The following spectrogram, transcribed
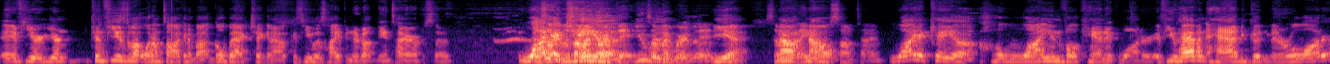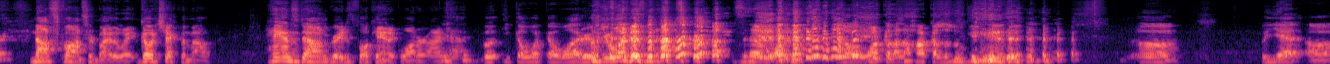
If you're you're confused about what I'm talking about, go back check it out because he was hyping it up the entire episode. Why It was on my birthday. you It was on my birthday. Yeah, So Now- now- sometime. why Akea Hawaiian volcanic water? If you haven't had good mineral water, not sponsored by the way, go check them out. Hands down, greatest volcanic water I've had. But Ika Waka water. If you want to. The Waka- the Waka La Haka La Lugi. uh, but yeah, uh,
